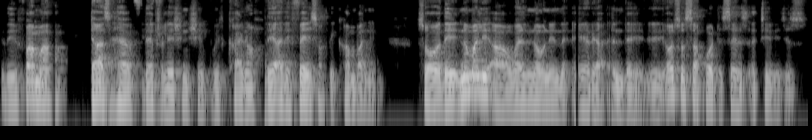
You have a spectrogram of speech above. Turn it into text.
the farmer does have that relationship with Kynoch, they are the face of the company. So they normally are well known in the area and they, they also support the sales activities.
